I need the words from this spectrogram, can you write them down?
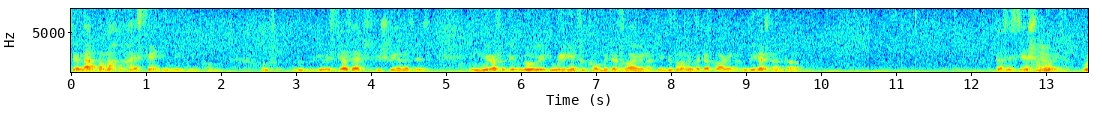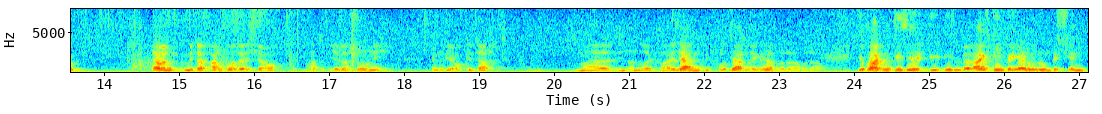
bemerkbar machen heißt ja in die Medien kommen. Und ihr wisst ja selbst, wie schwer das ist, in die öffentlichen bürgerlichen Medien zu kommen mit der Frage nach den Gefangenen, mit der Frage nach dem Widerstand da. Das ist sehr schwierig. Ja. Gut. Ja, aber mit der Frankfurter ist ja auch, hattet ihr da schon nicht irgendwie auch gedacht, mal in andere Kreise ja. irgendwie vorzudringen? Ja, genau. oder, oder? Wir wollten diese, die, diesen Bereich, den wir ja nun ein bisschen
